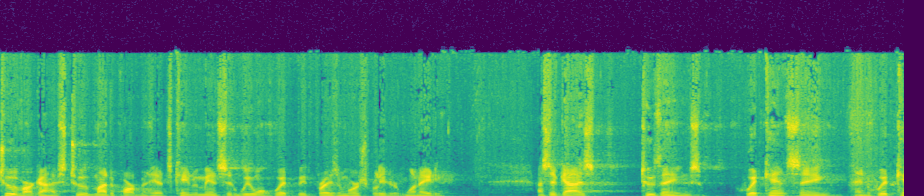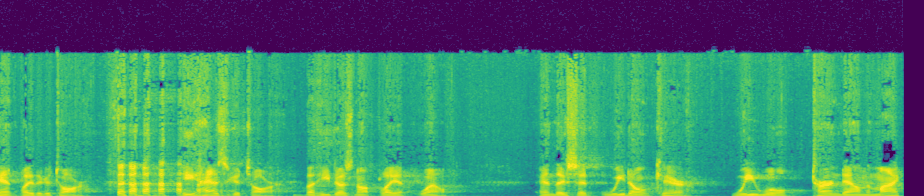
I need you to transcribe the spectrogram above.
two of our guys, two of my department heads came to me and said, We want Whit to be the praise and worship leader at 180. I said, Guys, two things. Whit can't sing and Whit can't play the guitar. he has a guitar, but he does not play it well. And they said, We don't care. We will turn down the mic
